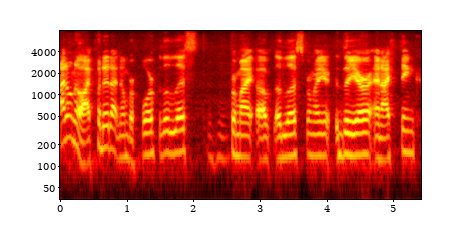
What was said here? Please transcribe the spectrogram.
I don't know. I put it at number four for the list for my uh, list for my the year, and I think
